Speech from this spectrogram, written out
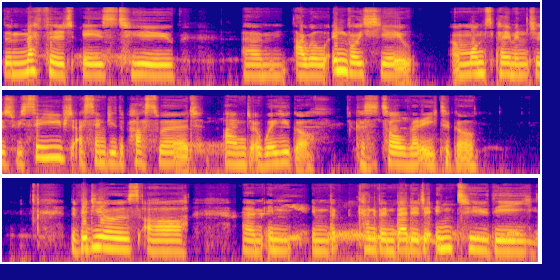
the method is to um, I will invoice you, and once payment is received, I send you the password, and away you go because it's all ready to go. The videos are um, in, in, kind of embedded into the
